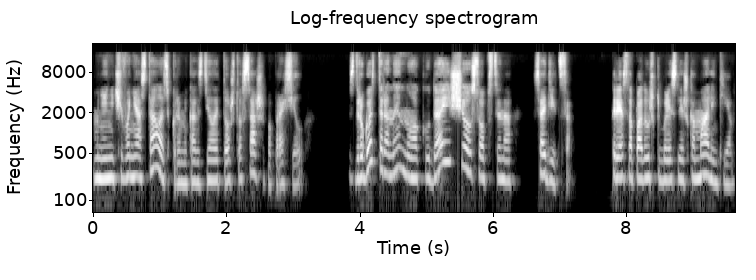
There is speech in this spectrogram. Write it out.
Мне ничего не осталось, кроме как сделать то, что Саша попросил. С другой стороны, ну а куда еще, собственно, садиться? Кресла-подушки были слишком маленькие.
